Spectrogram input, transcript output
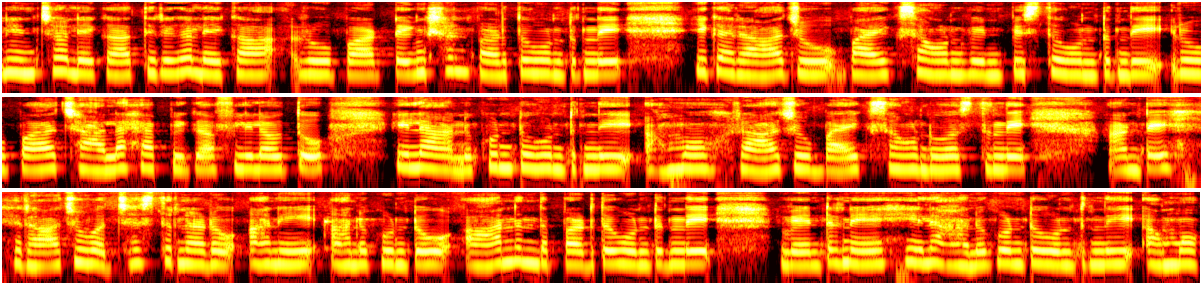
నించోలేక తిరగలేక రూప టెన్షన్ పడుతూ ఉంటుంది. ఇక రాజు బైక్ సౌండ్ వినిపిస్తూ ఉంటుంది. రూప చాలా హ్యాపీగా ఫీల్ అవుతూ ఇలా అనుకుంటూ ఉంటుంది. అమ్మో రాజు బైక్ సౌండ్ వస్తుంది. అంటే రాజు వచ్చేస్తున్నాడు అని అనుకుంటూ ఆనందపడుతూ ఉంటుంది. వెంటనే ఇలా అనుకుంటూ ఉంటుంది. అమ్మో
